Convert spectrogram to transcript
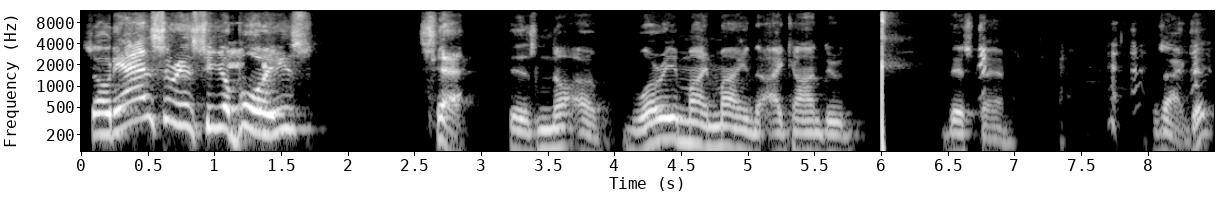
So the answer is to your boys. Yeah, there's not a worry in my mind that I can't do this term. Was that good?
